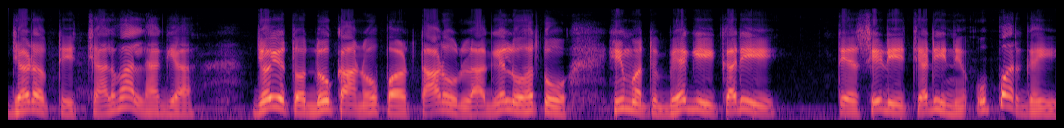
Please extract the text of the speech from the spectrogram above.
ઝડપથી ચાલવા લાગ્યા. જોયું તો દુકાન ઉપર તાળું લાગેલું હતું. હિંમત ભેગી કરી તે સીડી ચડીને ઉપર ગઈ.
